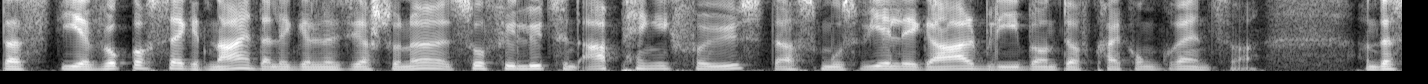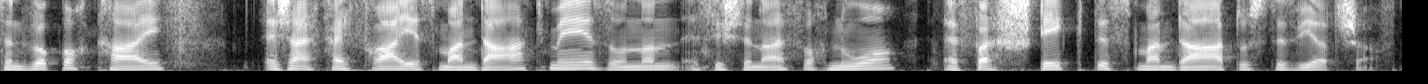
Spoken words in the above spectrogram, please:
dass die wirklich sagen, nein, da legalisierst du nicht. So viele Leute sind abhängig von uns, das muss wie legal bleiben und darf keine Konkurrenz haben. Und das sind wirklich kein, es ist eigentlich kein freies Mandat mehr, sondern es ist dann einfach nur ein verstecktes Mandat aus der Wirtschaft.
